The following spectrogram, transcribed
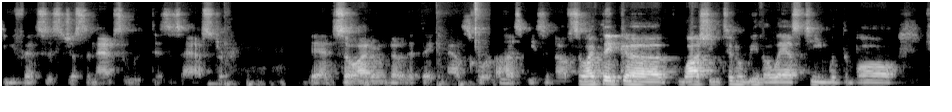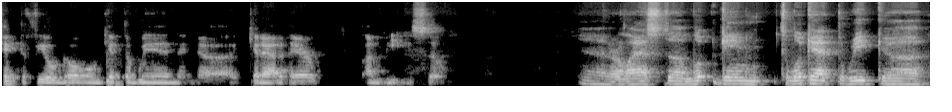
defense is just an absolute disaster. And so I don't know that they can outscore the Huskies enough. So I think uh, Washington will be the last team with the ball, kick the field goal, get the win, and uh, get out of there unbeaten still. And our last uh, look, game to look at the week uh,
